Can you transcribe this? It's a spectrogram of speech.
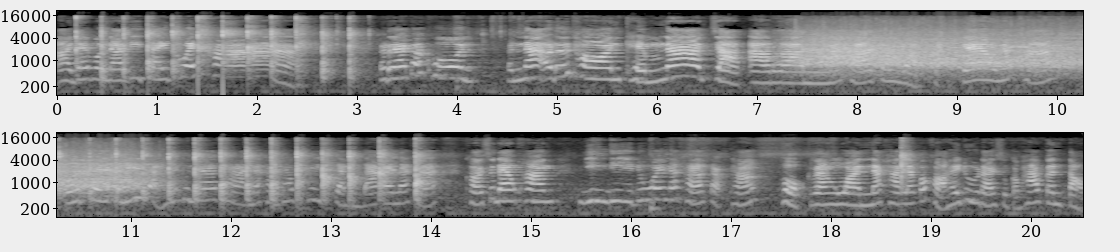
อ่าได้โบนัสดีใจด้วยค่ะ และก็คุณณฤทรเข็มนาคจากอารันนะคะ จังหวัดสระแก้วนะคะ โอเคอันนี้ อแสดงความยินดีด้วยนะคะกับทั้ง 6 รางวัลนะคะ แล้วก็ขอให้ดูแลสุขภาพกันต่อ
